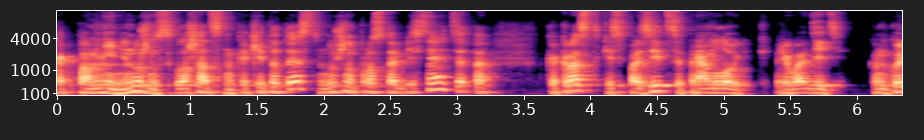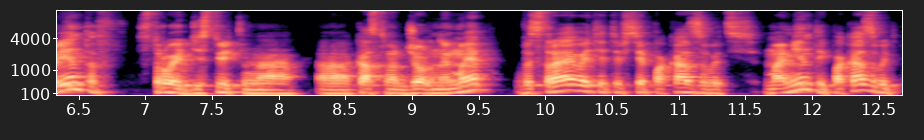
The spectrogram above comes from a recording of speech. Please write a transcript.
как по мне, не нужно соглашаться на какие-то тесты, нужно просто объяснять это как раз-таки с позиции прям логики, приводить конкурентов, строить действительно э, Customer Journey Map, выстраивать эти все, показывать моменты и показывать,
